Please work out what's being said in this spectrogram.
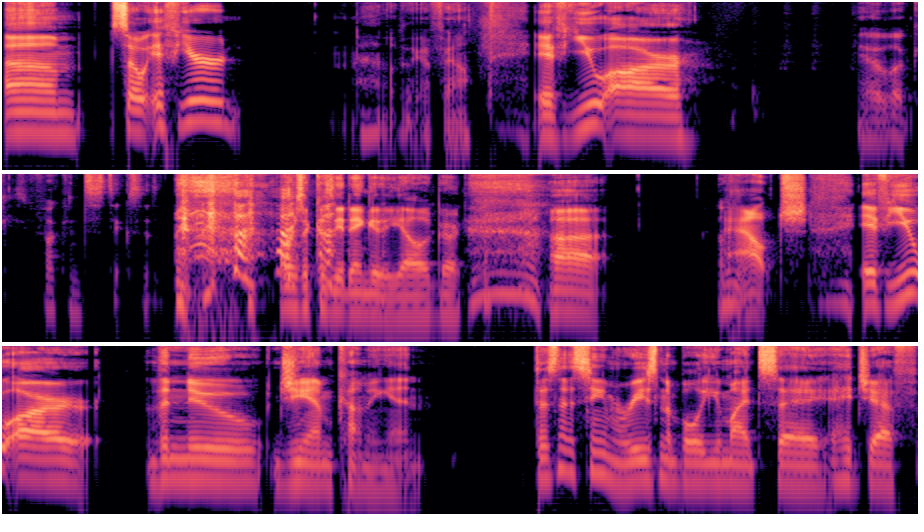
Um, so if you're, that looks like a foul. If you are Yeah, look, he fucking sticks it. or is it because he didn't get a yellow card? Uh, ouch. If you are the new GM coming in, doesn't it seem reasonable? You might say, "Hey Jeff,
